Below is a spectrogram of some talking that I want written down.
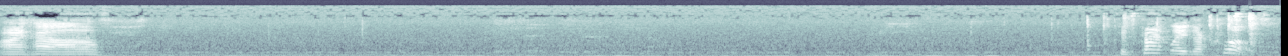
I have because currently they're closed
